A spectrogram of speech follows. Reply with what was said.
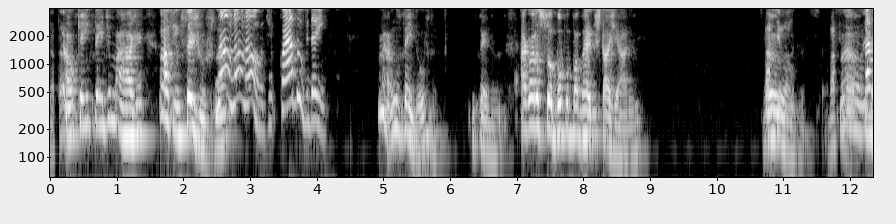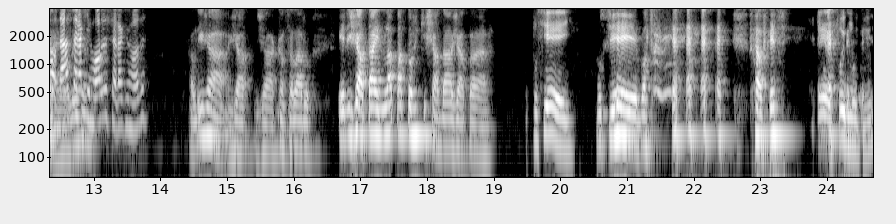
Exatamente. Não, quem entende mais, a gente. Ah, assim, pra ser justo, né? Não, não, não. De- Qual é a dúvida aí? Não, não tem dúvida. Não tem dúvida. Agora eu sou bom pro papo reto de estagiário. Vacilão. Vacilão. Não, Vai já rodar? é, Será ali que já- roda? Será que roda? Ali já, já, já cancelaram. Ele já tá indo lá pra Torre Quixadá já pra. Puciei. Você bota. pra ver se. É, fui muito, viu?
